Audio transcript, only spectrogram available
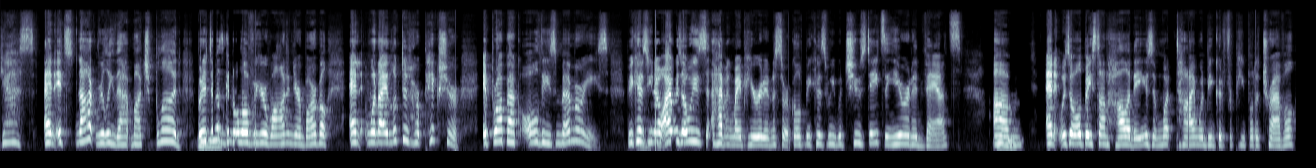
Yes. And it's not really that much blood, but it does mm-hmm. get all over your wand and your barbell. And when I looked at her picture, it brought back all these memories because, you know, I was always having my period in a circle because we would choose dates a year in advance. Mm-hmm. Um, and it was all based on holidays and what time would be good for people to travel.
